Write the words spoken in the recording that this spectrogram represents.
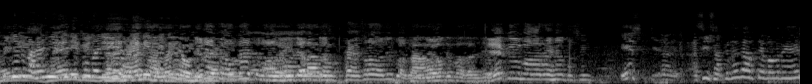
ਬਿਜਲੀ ਹੈ ਨਹੀਂ ਬਿਜਲੀ ਹੈ ਨਹੀਂ ਜਿਹੜਾ ਚੱਲਦਾ ਚਲਾ ਲਓ। ਜਦ ਫੈਸਲਾ ਉਹਦੀ ਬਦਲ ਦਿਓ। ਇਹ ਕਿਉਂ ਬਦਲ ਰਹੇ ਹੋ ਤੁਸੀਂ? ਇਸ ਅਸੀਂ ਸ਼ੱਕ ਦੇ ਆਧਾਰ ਤੇ ਬਦਲ ਰਹੇ ਹਾਂ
